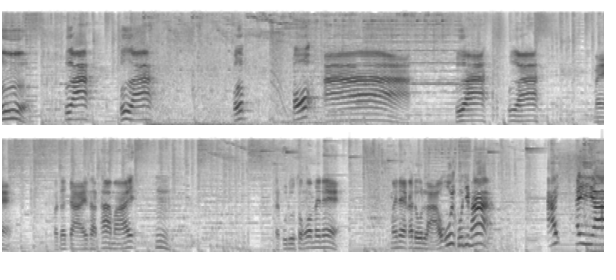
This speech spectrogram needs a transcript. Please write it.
เออเพื่อเพื่อปึ๊บโป๊ะอ่าเพื่อเพื่อแม่ก็จะจ่ายสัตว์ห้าไม้อืมแต่กูดูทรงว่าไม่แน่ ไม่แน่ก็โดนเหลาอุ้ยคูณยี่ห้าไอ้ไอ้ยา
